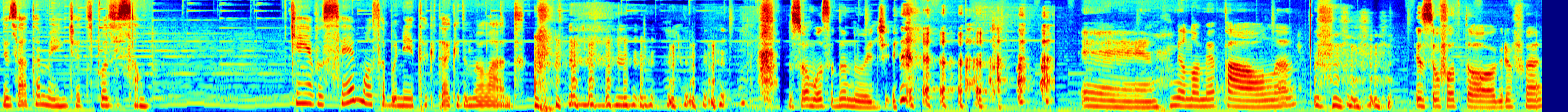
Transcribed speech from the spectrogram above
exatamente, à disposição. Quem é você, moça bonita que tá aqui do meu lado? Eu sou a moça do nude. É, meu nome é Paula, eu sou fotógrafa,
